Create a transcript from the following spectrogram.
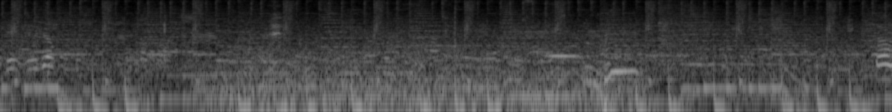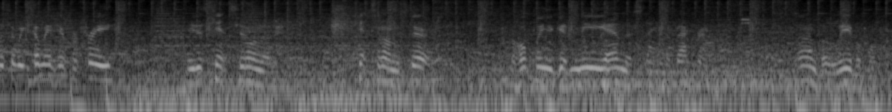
Okay, here we go. So they said we can come in here for free. You just can't sit on the can't sit on the stairs. So hopefully you're getting me and this thing in the background. Unbelievable.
